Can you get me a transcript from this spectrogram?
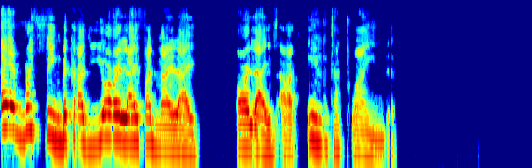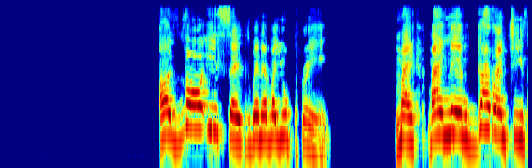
everything because your life and my life, our lives are intertwined. Although he says, whenever you pray, my, my name guarantees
